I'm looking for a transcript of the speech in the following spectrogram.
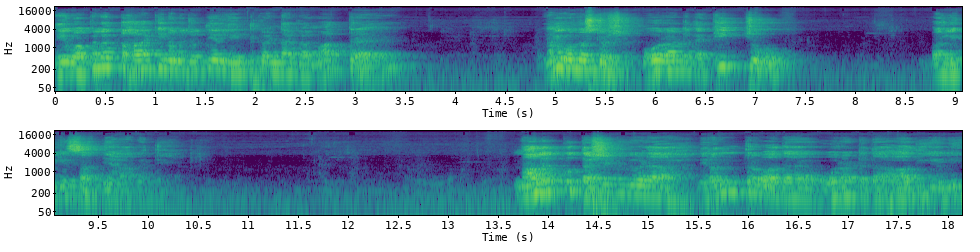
ಈ ವಕಾಲತ್ತು ಹಾಕಿ ನಮ್ಮ ಜೊತೆಯಲ್ಲಿ ನಿಂತ್ಕೊಂಡಾಗ ಮಾತ್ರ ನಮಗೊಂದಷ್ಟು ಹೋರಾಟದ ಕಿಚ್ಚು ಬರಲಿಕ್ಕೆ ಸಾಧ್ಯ ಆಗತ್ತೆ. ನಾಲ್ಕು ದಶಕಗಳ ನಿರಂತರವಾದ ಹೋರಾಟದ ಹಾದಿಯಲ್ಲಿ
